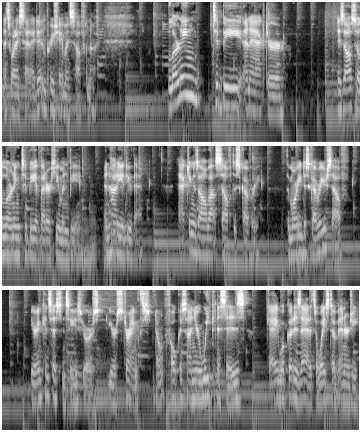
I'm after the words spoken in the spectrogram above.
That's what I said. I didn't appreciate myself enough. Learning to be an actor is also learning to be a better human being. And how do you do that? Acting is all about self discovery. The more you discover yourself, your inconsistencies, your, your strengths, don't focus on your weaknesses. Okay, what good is that? It's a waste of energy.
